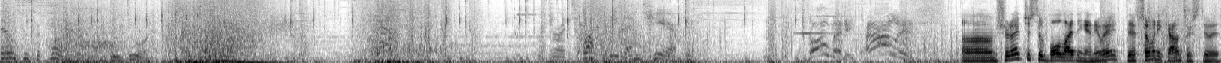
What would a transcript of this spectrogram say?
Those who prepare endure. Um, should I just do ball lightning anyway? They have so many counters to it.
